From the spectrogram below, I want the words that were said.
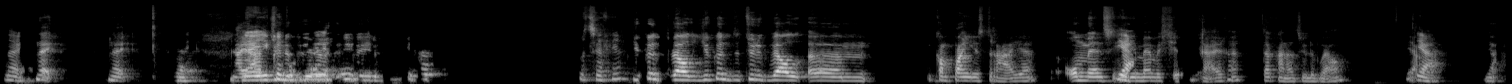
Nee. Nee. Nee. Nee. Nou ja, je kunt ook- je, Wat zeg je? je kunt wel, je kunt natuurlijk wel ehm, campagnes draaien om mensen in je membership te krijgen. Dat kan natuurlijk wel. Ja. Ja. Ja.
